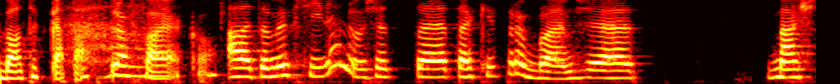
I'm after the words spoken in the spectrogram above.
Byla to katastrofa, jako. Ale to mi přijde, no, že to je taky problém, že máš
